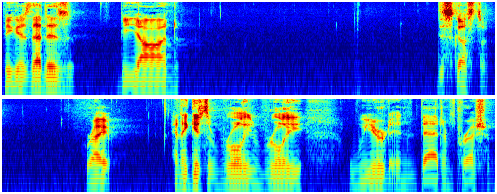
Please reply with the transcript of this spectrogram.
because that is beyond disgusting, right? And it gives a really, really weird and bad impression,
